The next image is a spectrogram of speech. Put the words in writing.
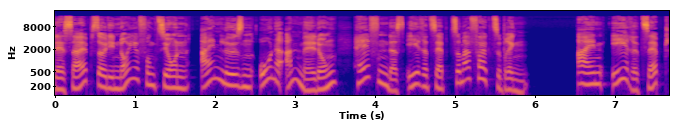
Deshalb soll die neue Funktion Einlösen ohne Anmeldung helfen, das E-Rezept zum Erfolg zu bringen. Ein E-Rezept,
